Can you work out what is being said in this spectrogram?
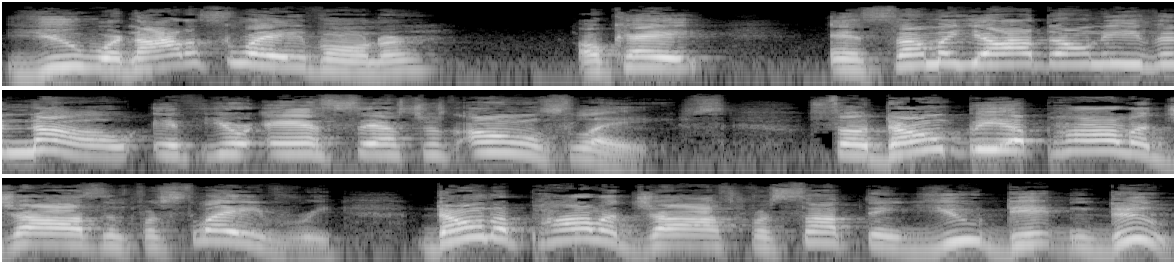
You were not a slave owner, okay? And some of y'all don't even know if your ancestors owned slaves. So don't be apologizing for slavery. Don't apologize for something you didn't do.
